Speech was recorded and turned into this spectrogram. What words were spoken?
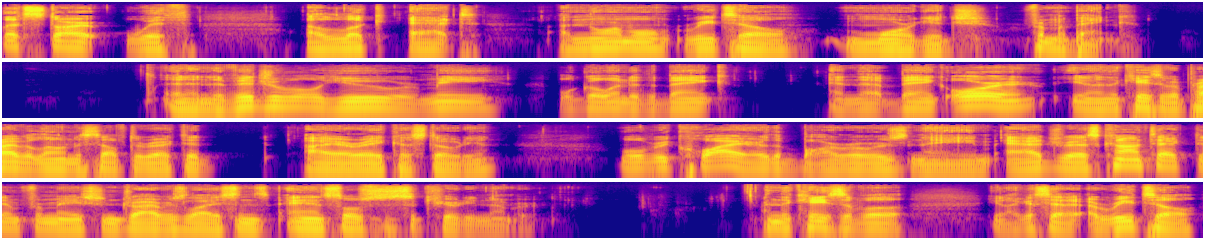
let's start with a look at a normal retail mortgage from a bank. An individual, you or me, will go into the bank, and that bank, or you know, in the case of a private loan, a self-directed IRA custodian, will require the borrower's name, address, contact information, driver's license, and social security number. In the case of a, you know, like I said, a retail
